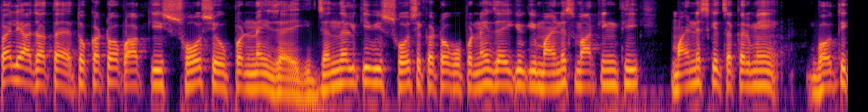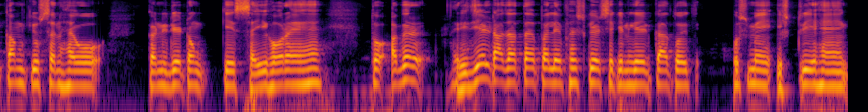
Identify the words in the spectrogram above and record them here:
पहले आ जाता है तो कट ऑफ़ आपकी सौ से ऊपर नहीं जाएगी। जनरल की भी सौ से कट ऑफ़ ऊपर नहीं जाएगी, क्योंकि माइनस मार्किंग थी। माइनस के चक्कर में बहुत ही कम क्वेश्चन है वो, कैंडिडेटों के सही हो रहे हैं। तो अगर रिज़ल्ट आ जाता है पहले फ़र्स्ट ग्रेड, सेकेंड ग्रेड का तो उसमें हिस्ट्री हैं,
